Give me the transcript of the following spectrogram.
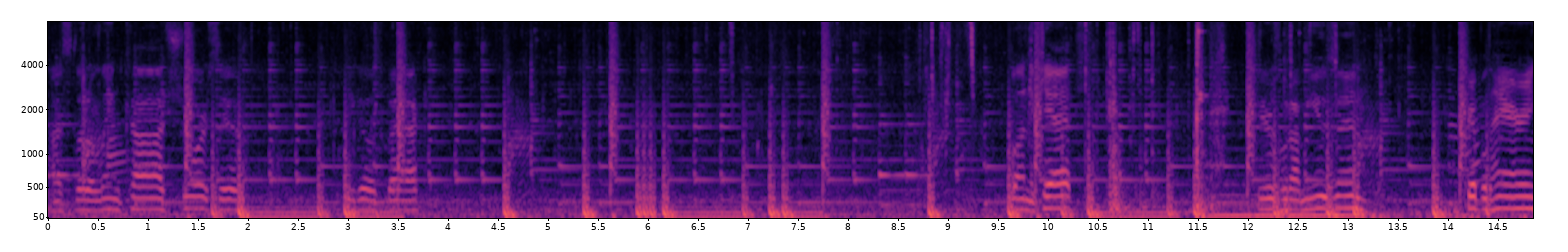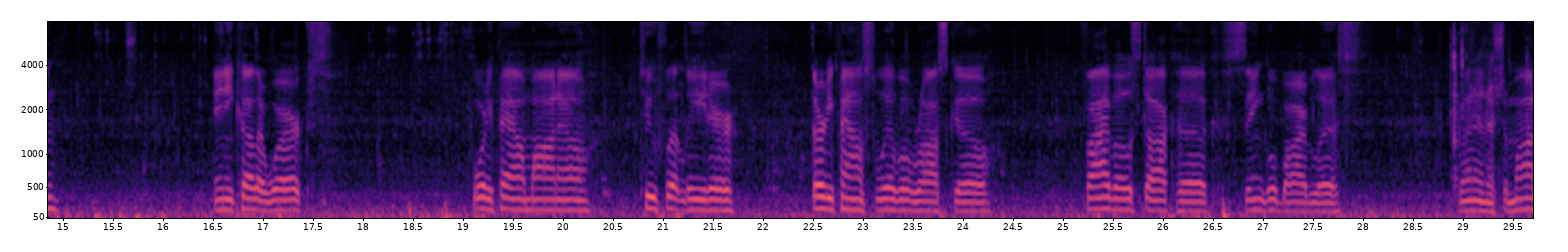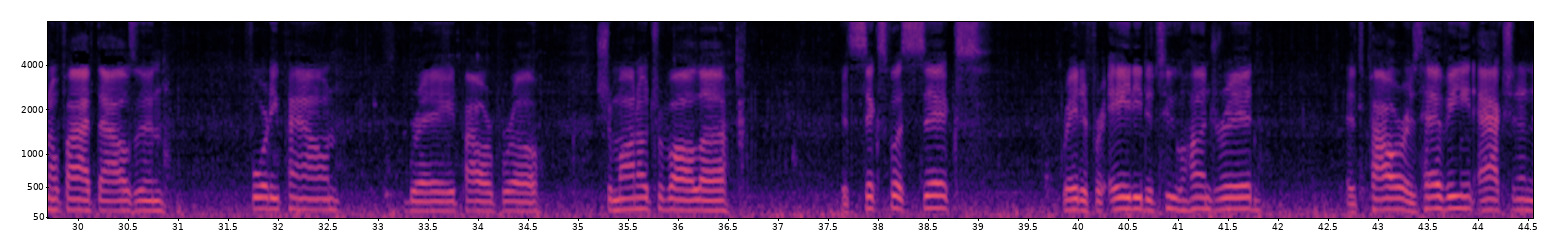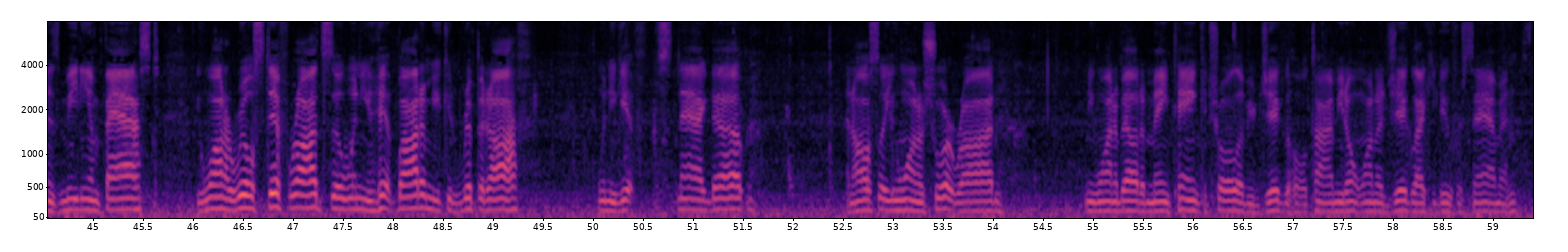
Nice little lingcod short, so he goes back. Fun to catch. Here's what I'm using. Crippled herring. Any color works. 40 pound mono, two foot leader, 30 pound swivel Rosco, 5 stock hook, single barbless, running a Shimano 5000, 40 pound braid, Power Pro, Shimano Trevala. It's six foot six, rated for 80 to 200. Its power is heavy, action is medium fast. You want a real stiff rod so when you hit bottom, you can rip it off when you get snagged up. And also you want a short rod you want to be able to maintain control of your jig the whole time. You don't want to jig like you do for salmon.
